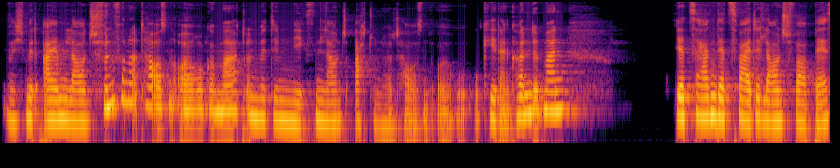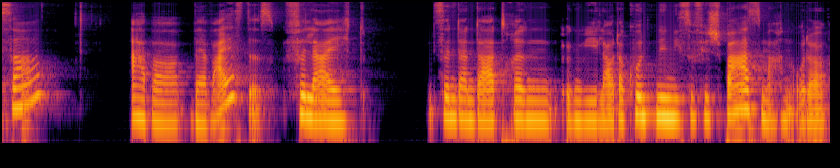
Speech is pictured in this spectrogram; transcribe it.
habe ich mit einem Lounge 500.000 Euro gemacht und mit dem nächsten Lounge 800.000 Euro. Okay, dann könnte man jetzt sagen, der zweite Lounge war besser, aber wer weiß das? Vielleicht sind dann da drin irgendwie lauter Kunden, die nicht so viel Spaß machen oder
